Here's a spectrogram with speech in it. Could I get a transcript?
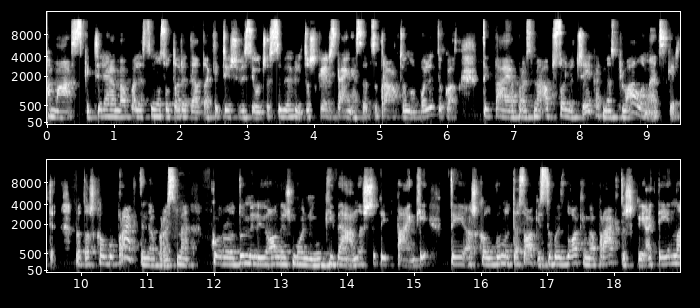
hamas kiti remia palestinos autoritetą kiti išvis jaučiasi beviltiškai ir stengiasi atsitraukti nuo politikos. Tai tąja prasme absoliučiai kad mes privalome atskirti. Bet aš kalbu praktine prasme kur du milijonai žmonių gyvena šitaip tankiai tai aš kalbu nu tiesiog įsivaizduokime praktiškai ateina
